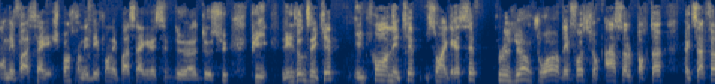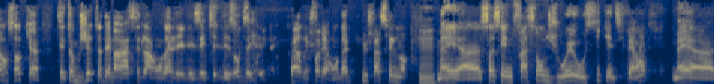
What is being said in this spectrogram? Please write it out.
on n'est pas assez, je pense qu'on est des fois on n'est pas assez agressif de, euh, dessus. Puis les autres équipes, ils le font en équipe, ils sont agressifs plusieurs joueurs des fois sur un seul porteur. Fait que ça fait en sorte que tu es obligé de te débarrasser de la rondelle et les équipes, les autres équipes faire des fois des rondelles plus facilement. Mm. Mais euh, ça c'est une façon de jouer aussi qui est différente. Mais euh,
